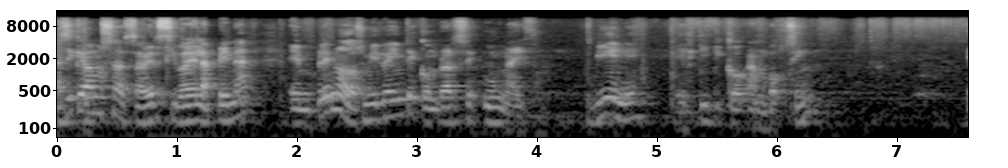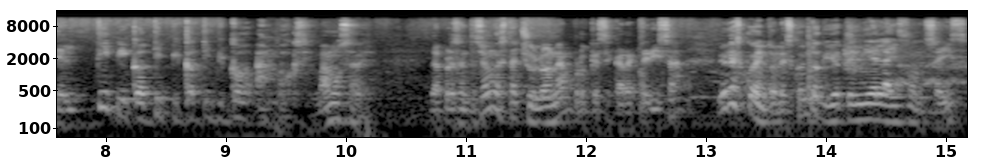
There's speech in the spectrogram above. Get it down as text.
Así que vamos a saber si vale la pena en pleno 2020 comprarse un iPhone. Viene el típico unboxing. El típico, típico, típico unboxing. Vamos a ver. La presentación está chulona porque se caracteriza. Yo les cuento, les cuento que yo tenía el iPhone 6.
